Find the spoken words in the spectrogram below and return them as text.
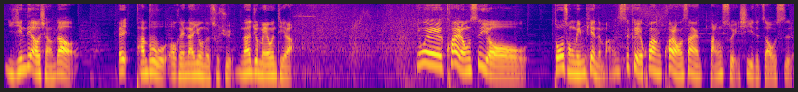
已经料想到，哎，攀布 OK，那用得出去，那就没问题了。因为快龙是有多重鳞片的嘛，是可以换快龙上来挡水系的招式了。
